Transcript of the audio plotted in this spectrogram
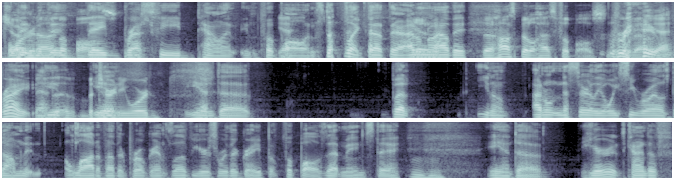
Juggernaut. they, footballs. they breastfeed talent in football and stuff like that. There, I don't Yeah, know the- how they. the hospital has footballs. Right, Yeah. right. The And- maternity ward. and uh, but you know, I don't necessarily always see Royals dominant. A lot of other programs love years where they're great, but football is that mainstay. And uh, here it's kind of,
